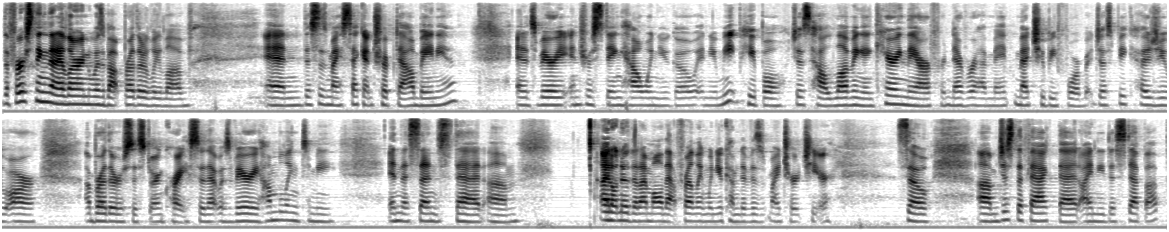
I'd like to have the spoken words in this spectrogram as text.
The first thing that I learned was about brotherly love. And this is my second trip to Albania. And it's very interesting how when you go and you meet people, just how loving and caring they are for never have met you before, but just because you are a brother or sister in Christ. So that was very humbling to me in the sense that um, I don't know that I'm all that friendly when you come to visit my church here. So um, just the fact that I need to step up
